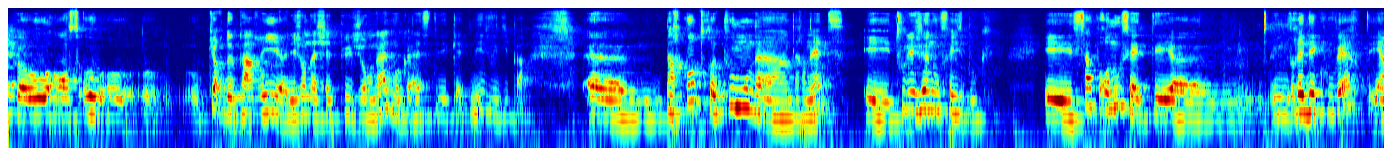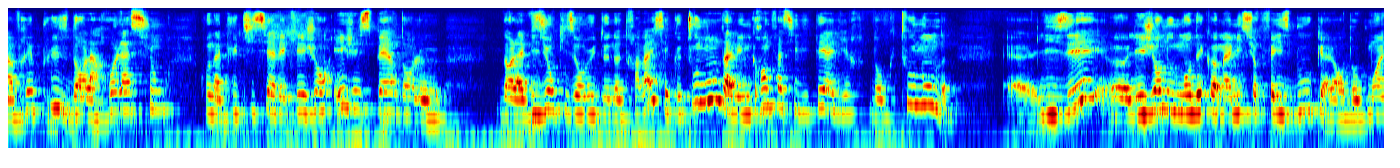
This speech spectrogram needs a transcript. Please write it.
qu'au au, cœur de Paris, les gens n'achètent plus le journal. Donc là, c'était les 4000, je vous dis pas. par contre, tout le monde a Internet. Et tous les jeunes ont Facebook. Et ça, pour nous, ça a été euh, une vraie découverte et un vrai plus dans la relation qu'on a pu tisser avec les gens et j'espère dans, le, dans la vision qu'ils ont eue de notre travail, c'est que tout le monde avait une grande facilité à lire. Donc tout le monde euh, lisait, euh, les gens nous demandaient comme amis sur Facebook, alors donc moi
